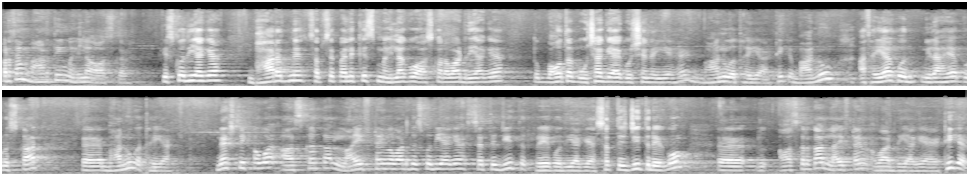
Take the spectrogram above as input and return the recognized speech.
प्रथम भारतीय महिला ऑस्कर। किसको दिया गया? भारत में सबसे पहले किस महिला को ऑस्कर अवार्ड दिया गया? तो बहुत बार पूछा गया है क्वेश्चन ये है, भानु अथैया, ठीक है? भानु अथैया को मिला है पुरस्कार भानु अथैया। नेक्स्ट लिखा हुआ है, ऑस्कर का लाइफ टाइम अवार्ड किसको दिया गया? सत्यजीत रे को दिया गया। सत्यजीत रे को ऑस्कर का लाइफ टाइम अवार्ड दिया गया है, ठीक है?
